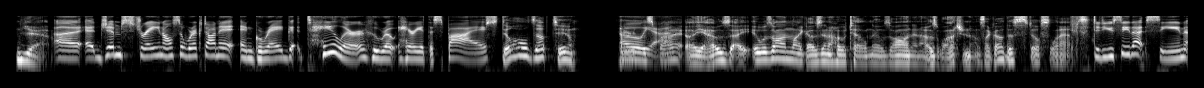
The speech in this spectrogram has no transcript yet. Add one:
yeah. Uh, uh, Jim Strain also worked on it, and Greg Taylor, who wrote Harriet the Spy. Still holds up too. Oh, yeah. Spy. Oh yeah. I was. I, it was on like I was in a hotel and it was on and I was watching. I was like, oh, this still slaps. Did you see that scene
